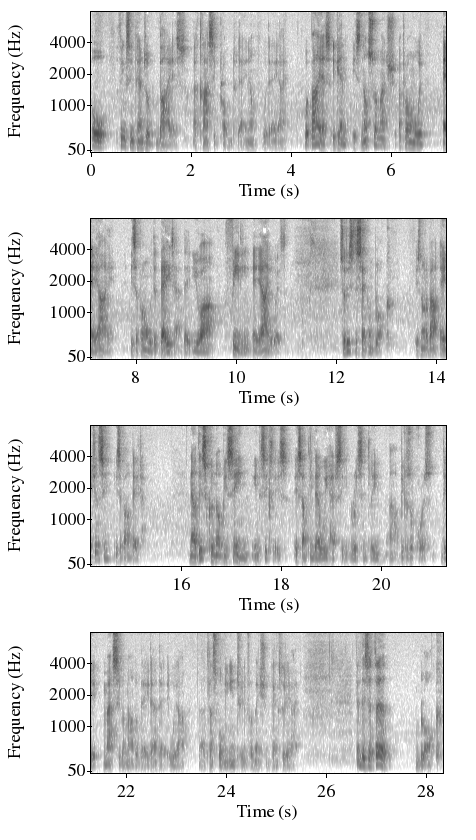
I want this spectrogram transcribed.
Or things in terms of bias, a classic problem today, you know, with AI. With bias, again, is not so much a problem with AI, it's a problem with the data that you are feeding AI with. So this is the second block. It's not about agency, it's about data. Now, this could not be seen in the 60s. It's something that we have seen recently uh, because, of course, the massive amount of data that we are uh, transforming into information thanks to AI. Then there's a third block,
